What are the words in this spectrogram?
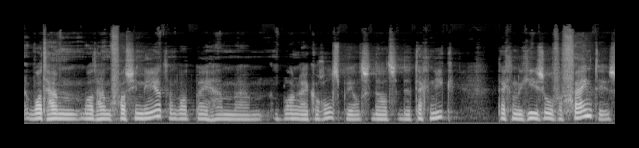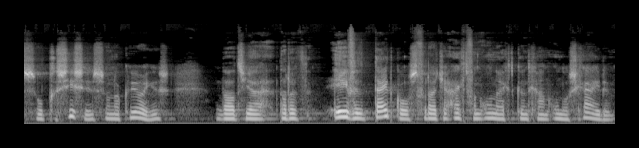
wat, hem, wat hem fascineert en wat bij hem uh, een belangrijke rol speelt, dat de techniek, technologie zo verfijnd is, zo precies is, zo nauwkeurig is, dat, je, dat het even tijd kost voordat je echt van onecht kunt gaan onderscheiden.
